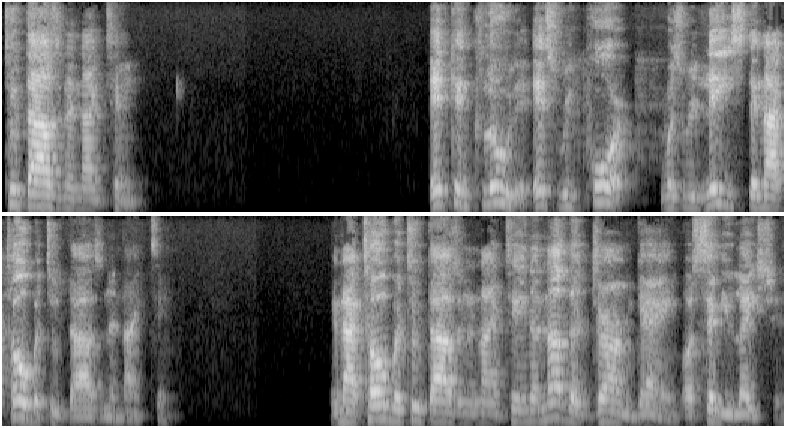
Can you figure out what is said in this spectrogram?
2019. It concluded, its report was released in October 2019. In October 2019, another germ game or simulation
